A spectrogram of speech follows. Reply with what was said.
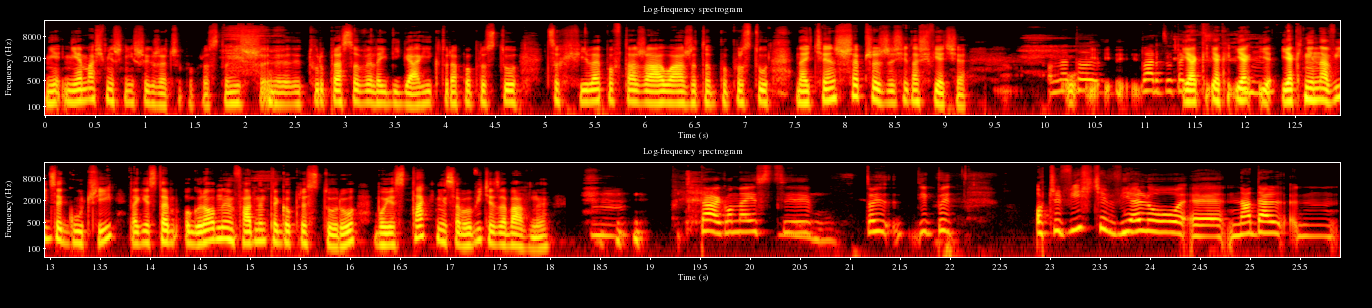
Nie, nie ma śmieszniejszych rzeczy po prostu niż y, tur prasowy Lady Gagi, która po prostu co chwilę powtarzała, że to po prostu najcięższe przeżycie na świecie. Ona to bardzo tak... Jak, jak, jak, jak, jak nienawidzę Gucci, tak jestem ogromnym fanem tego presturu, bo jest tak niesamowicie zabawny. Mhm. Tak, ona jest. Y, to jakby. Oczywiście wielu e, nadal m,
